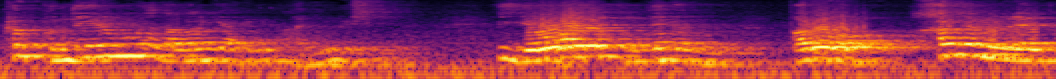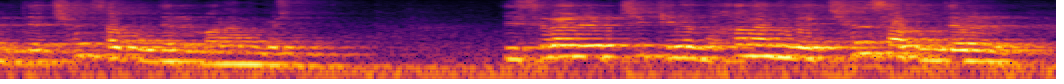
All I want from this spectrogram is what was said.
그 군대 이름으로 나간 게 아닌, 아닌 것입니다. 이 여호와의 군대는 바로 하늘의 군대, 천사 군대를 말하는 것입니다. 이스라엘을 지키는 하나님의 천사 군대를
